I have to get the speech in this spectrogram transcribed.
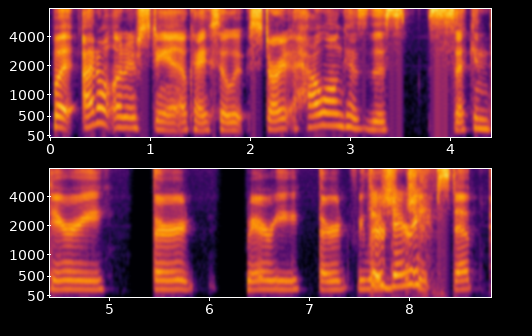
but I don't understand. Okay, so it started. How long has this secondary, third, very third relationship Thirdary. step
